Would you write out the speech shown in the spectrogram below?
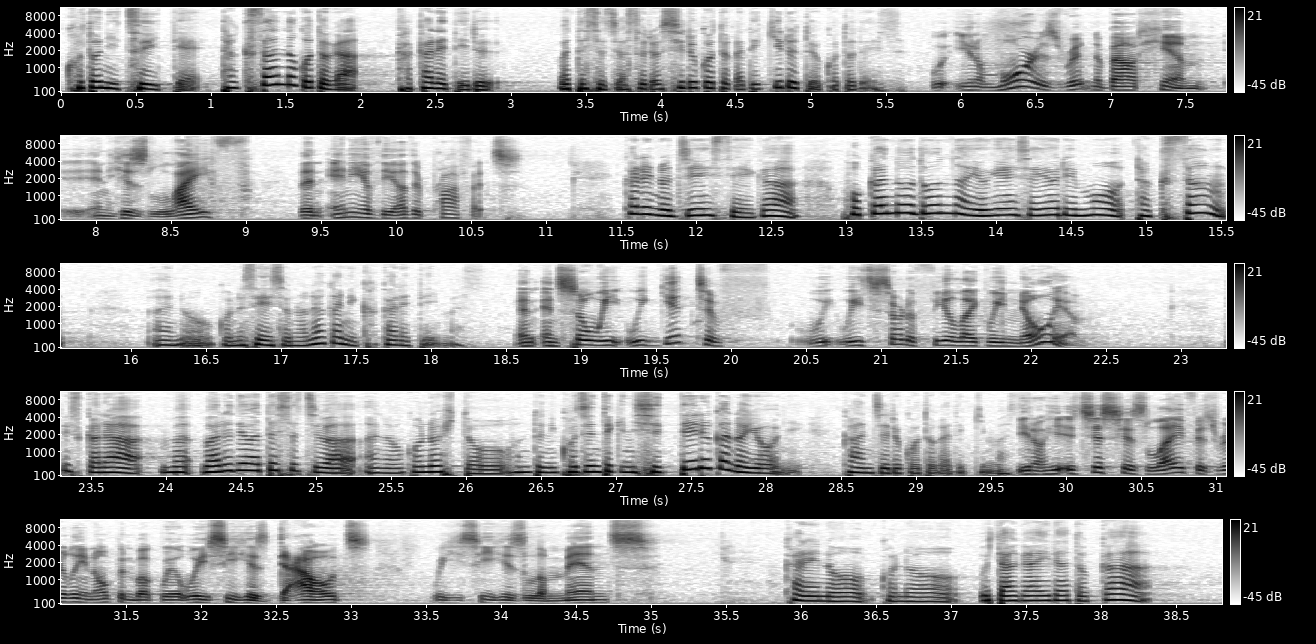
ことについてたくさんのことが書かれている私たちはそれを知ることができるということです。W- You know, more is written about him and his life than any of the other prophets. 彼の人生が他のどんな預言者よりもたくさんあのこの聖書の中に書かれています。And, and so we, we get to, we, we sort of feel like we know him. ですからままるで私たちはあのこの人を本当に個人的に知っているかのように感じることができます。You know, it's just his life is really an open book. We, we see his doubts, we see his laments, 彼のこの疑いだとか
